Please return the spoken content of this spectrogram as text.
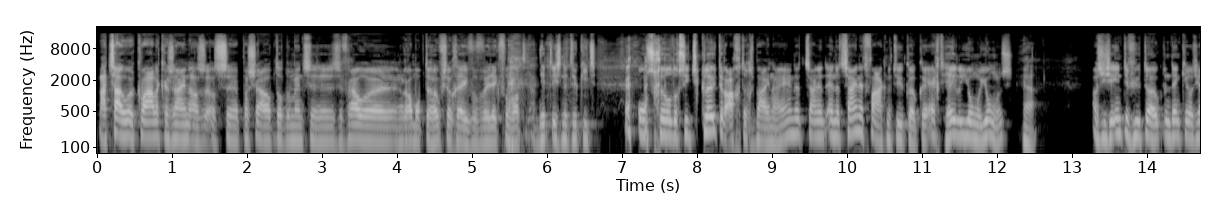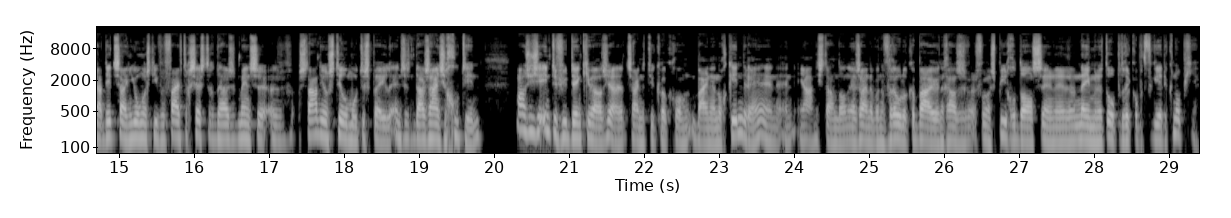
Maar het zou kwalijker zijn als, als uh, op dat moment zijn zijn vrouw eh, een ram op de hoofd zou geven of weet ik veel wat. Ja, dit is natuurlijk iets onschuldigs, iets kleuterachtigs bijna. Hè? En, dat zijn het, en dat zijn het vaak natuurlijk ook. Echt hele jonge jongens. Ja. Als je ze interviewt ook, dan denk je wel eens, ja, dit zijn jongens die voor 50, 60.000 mensen uh, stadion stil moeten spelen. En ze, daar zijn ze goed in. Maar als je ze interviewt, denk je wel eens, ja, het zijn natuurlijk ook gewoon bijna nog kinderen. Hè? En, en ja, die staan dan, er zijn er een vrolijke bui en dan gaan ze voor een spiegel dansen en, en nemen het op, drukken op het verkeerde knopje.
